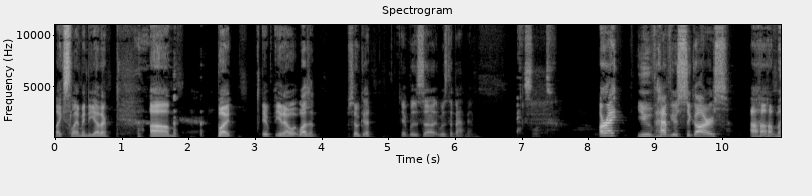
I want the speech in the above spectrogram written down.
like slamming together, um, but it you know it wasn't so good. It was uh, it was the Batman. Excellent. All right, you have your cigars. Um,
